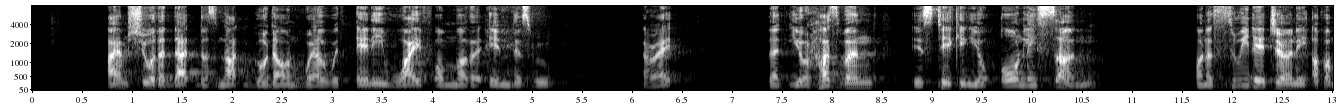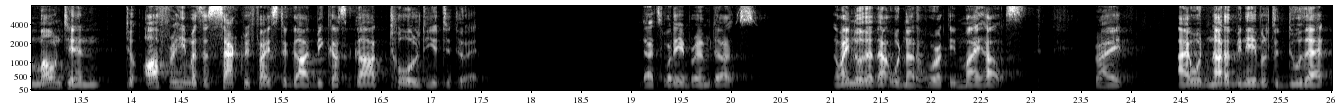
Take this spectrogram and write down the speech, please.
I am sure that that does not go down well with any wife or mother in this room. All right? That your husband is taking your only son on a three day journey up a mountain to offer him as a sacrifice to God because God told you to do it. That's what Abraham does. Now, I know that that would not have worked in my house, right? I would not have been able to do that,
